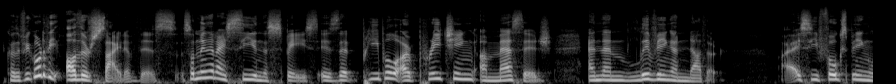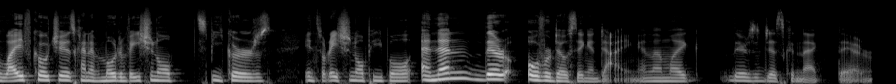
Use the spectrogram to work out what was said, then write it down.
Because if you go to the other side of this, something that I see in the space is that people are preaching a message and then living another. I see folks being life coaches, kind of motivational speakers, inspirational people, and then they're overdosing and dying. And I'm like, there's a disconnect there.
